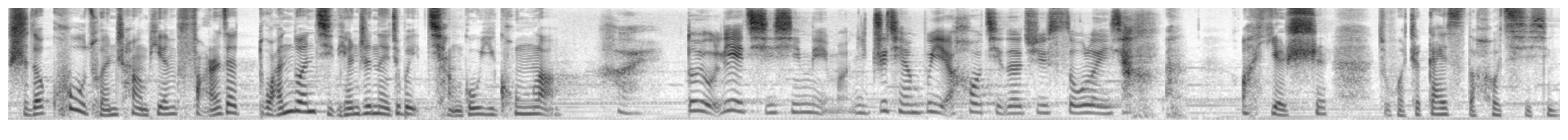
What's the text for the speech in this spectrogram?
使得库存唱片反而在短短几天之内就被抢购一空了。嗨，都有猎奇心理嘛。你之前不也好奇的去搜了一下？啊，也是，就我这该死的好奇心。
